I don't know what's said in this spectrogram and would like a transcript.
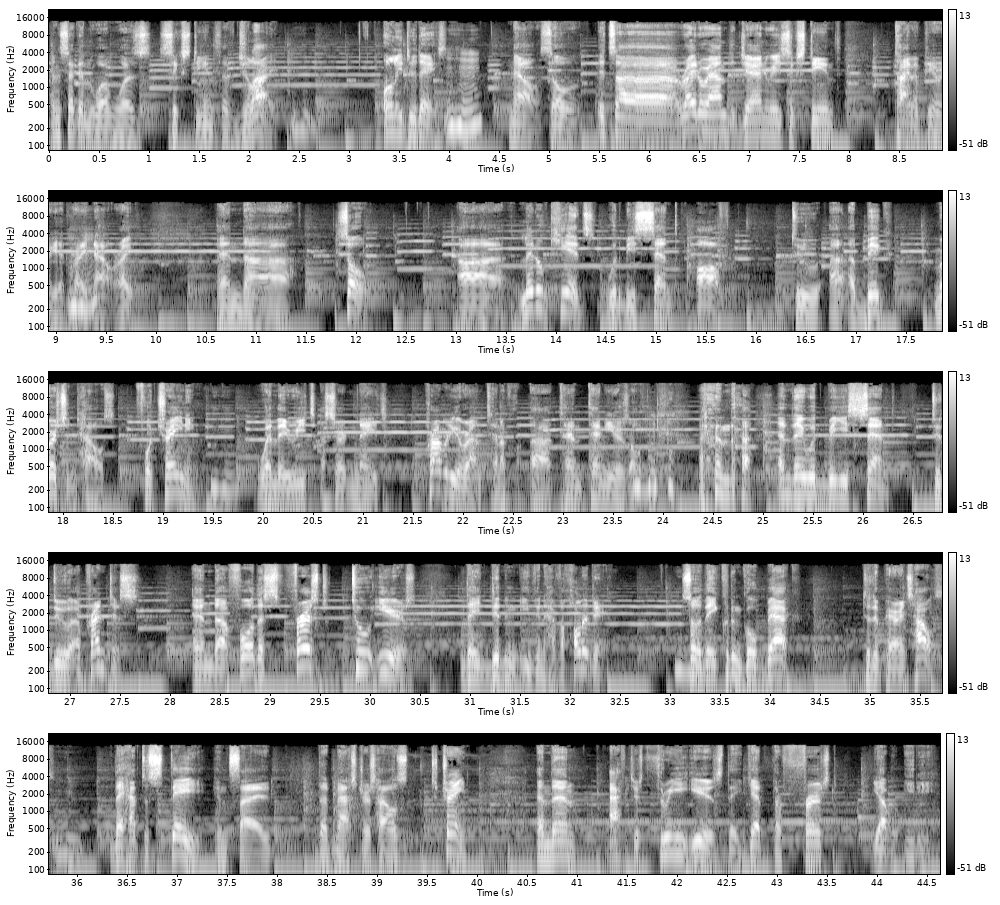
And second one was 16th of July. Only two days. Now, so it's uh, right around the January 16th time period right now, right? And uh, so uh, little kids would be sent off to a, a big merchant house for training when they reach a certain age, probably around 10, uh, 10, 10 years old. and, uh, and they would be sent to do apprentice. And uh, for the first two years, they didn't even have a holiday. So they couldn't go back to the parents' house. They had to stay inside the master's house to train. And then after three years, they get their first yabu iri,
